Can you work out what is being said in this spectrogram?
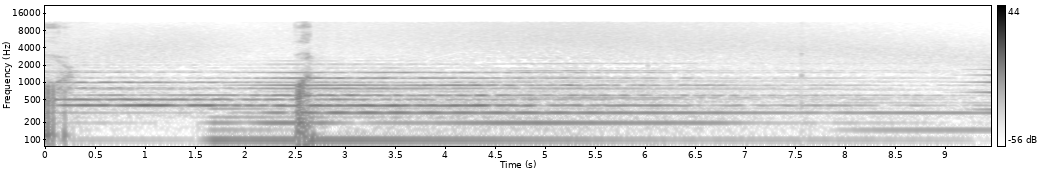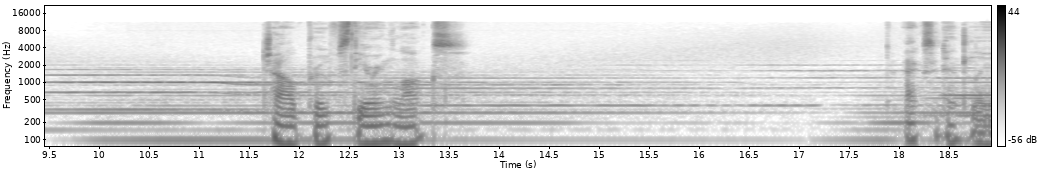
four, one. Childproof steering locks. accidentally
